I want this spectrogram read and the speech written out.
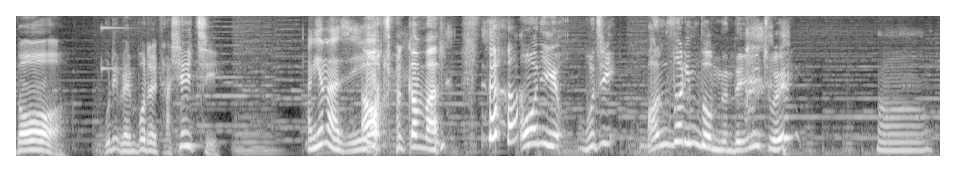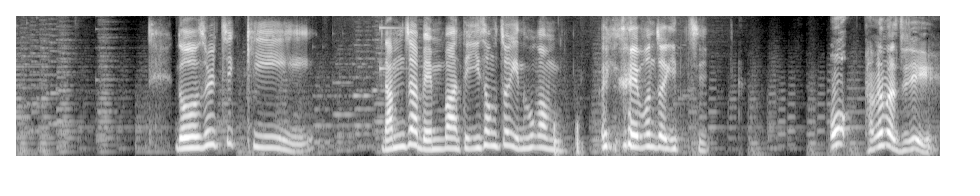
너 우리 멤버들 다 싫지? 당연하지. 아 잠깐만. 아니 뭐지? 망설임도 없는데 1초에? 어. 너 솔직히 남자 멤버한테 이성적인 호감 해본 적 있지? 어 당연하지.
